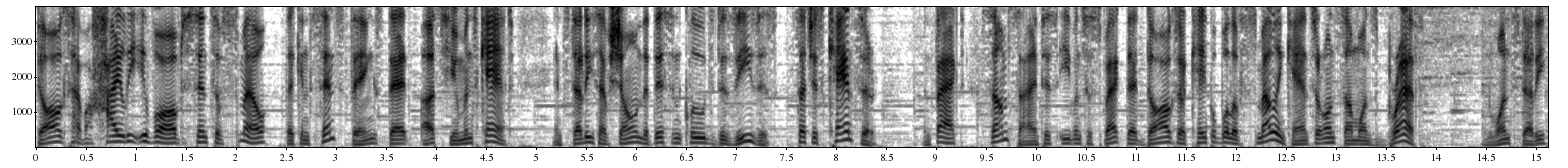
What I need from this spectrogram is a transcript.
Dogs have a highly evolved sense of smell that can sense things that us humans can't, and studies have shown that this includes diseases such as cancer. In fact, some scientists even suspect that dogs are capable of smelling cancer on someone's breath. In one study,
